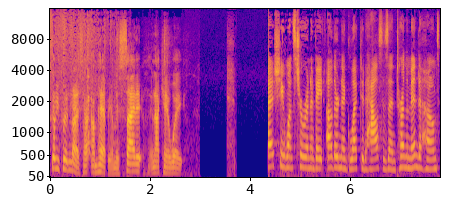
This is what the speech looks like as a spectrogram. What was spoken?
It's going to be pretty nice. I'm happy. I'm excited, and I can't wait. She wants to renovate other neglected houses and turn them into homes.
